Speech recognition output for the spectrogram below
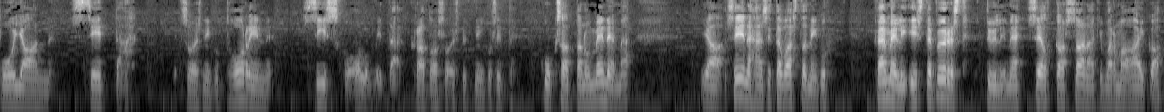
pojan setä. Se olisi niinku Thorin sisko ollut, mitä Kratos olisi nyt niinku sitten kuksauttanut menemään. Ja siinähän sitten vasta niinku Family is the first tyylinen selkkaus saadaankin varmaan aikaa.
